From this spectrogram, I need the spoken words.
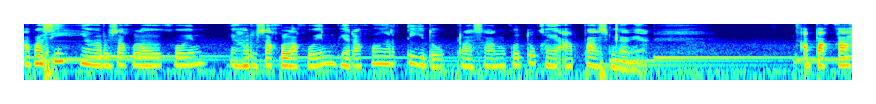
apa sih yang harus aku lakuin yang harus aku lakuin biar aku ngerti gitu perasaanku tuh kayak apa sebenarnya apakah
